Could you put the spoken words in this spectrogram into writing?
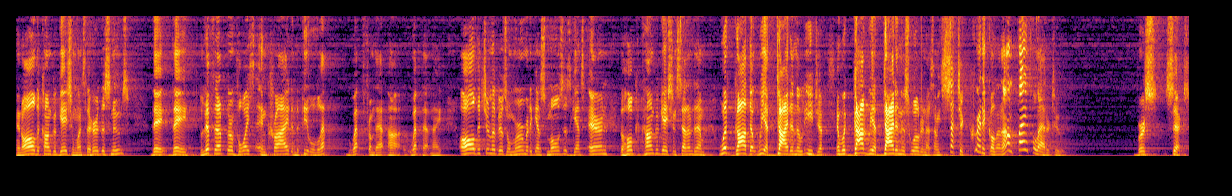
And all the congregation, once they heard this news, they, they lifted up their voice and cried, and the people wept, wept from that, uh, wept that night. All the children of Israel murmured against Moses, against Aaron. The whole congregation said unto them, Would God that we had died in Egypt, and would God we had died in this wilderness. I mean, such a critical and unthankful attitude. Verse 6.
